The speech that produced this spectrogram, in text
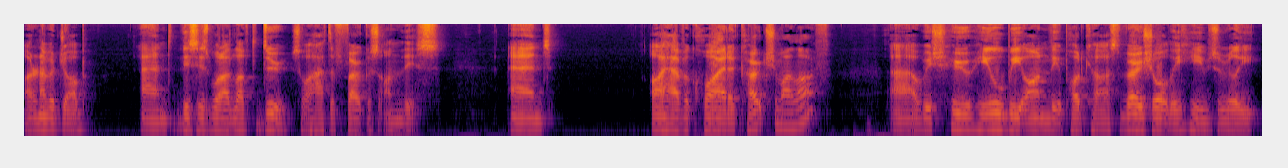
I don't have a job, and this is what I'd love to do, so I have to focus on this. And I have acquired a coach in my life uh, which who he'll be on the podcast very shortly. He's really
